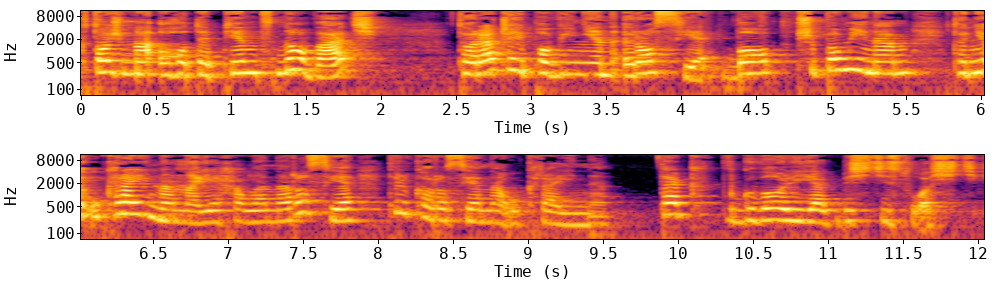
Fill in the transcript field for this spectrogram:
ktoś ma ochotę piętnować, to raczej powinien Rosję, bo przypominam, to nie Ukraina najechała na Rosję, tylko Rosja na Ukrainę. Tak w gwoli jakby ścisłości.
